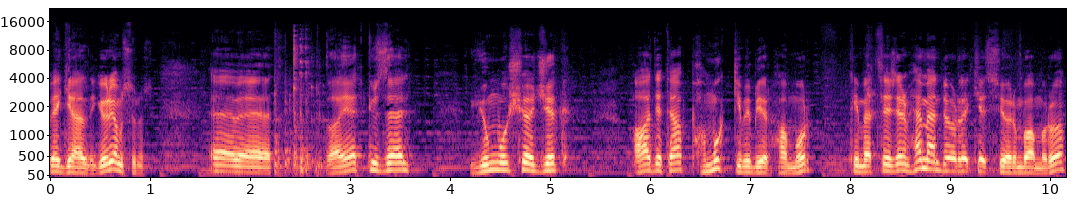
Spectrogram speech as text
ve geldi görüyor musunuz? Evet gayet güzel yumuşacık adeta pamuk gibi bir hamur. Kıymetli seyircilerim hemen dörde kesiyorum bu hamuru.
